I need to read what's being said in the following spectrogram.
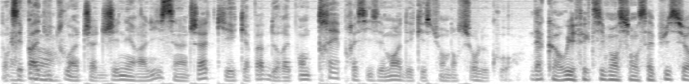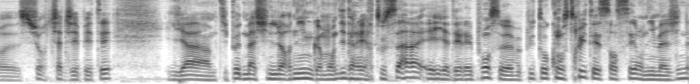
Donc c'est pas du tout un chat généraliste, c'est un chat qui est capable de répondre très précisément à des questions dans, sur le cours. D'accord, oui, effectivement, si on s'appuie sur, sur ChatGPT, il y a un petit peu de machine learning, comme on dit, derrière tout ça, et il y a des réponses euh, plutôt construites et sensées, on imagine,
